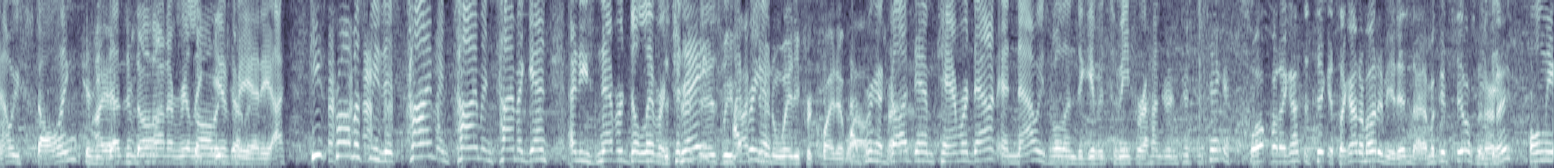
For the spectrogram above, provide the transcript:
Now he's stalling because he I doesn't want to really give me any. I, he's promised me this time and time and time again, and he's never delivered. the Today, truth is, we've actually been a, waiting for quite a while. I bring a to try that. goddamn camera down, and now he's willing to give it to me for 150 tickets. Well, but I got the tickets. I got them out of you, didn't I? I'm a good salesman, aren't I? Only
